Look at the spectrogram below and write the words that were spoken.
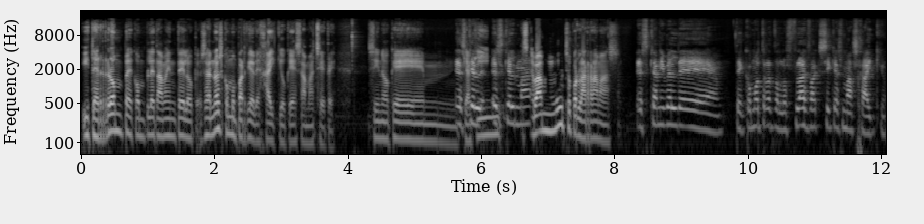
y te rompe completamente lo que. O sea, no es como un partido de Haikyuu que es a machete, sino que, mm, Es que que, aquí el, es que el ma- se va mucho por las ramas. es que a nivel de, de cómo tratan los flashbacks sí que es más Haikyuu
